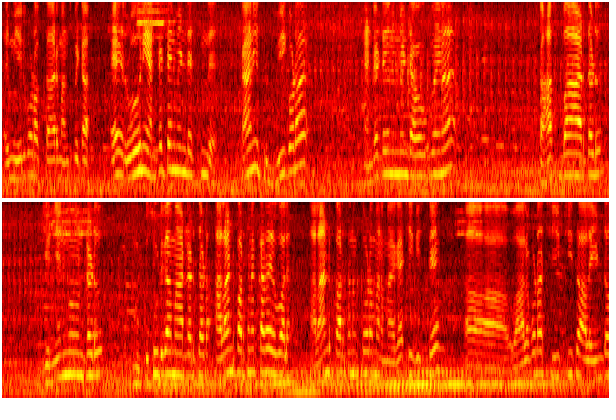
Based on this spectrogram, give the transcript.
అది మీరు కూడా ఒకసారి మనసు పెట్టా. ఏ రోహిణి ఎంటర్టైన్మెంట్ ఇస్తుంది. కానీ పృథ్వీ కూడా ఎంటర్టైన్మెంట్ అవ్వకపోయినా టాస్క్ బాగా ఆడతాడు జెన్యున్గా ఉంటాడు ముక్కుసూటిగా మాట్లాడతాడు. అలాంటి పర్సన్కి కదా ఇవ్వాలి. అలాంటి పర్సన్కి కూడా మన మెగా చీఫ్ ఇస్తే వాళ్ళు కూడా చీఫ్ చీఫ్ వాళ్ళు ఏంటో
